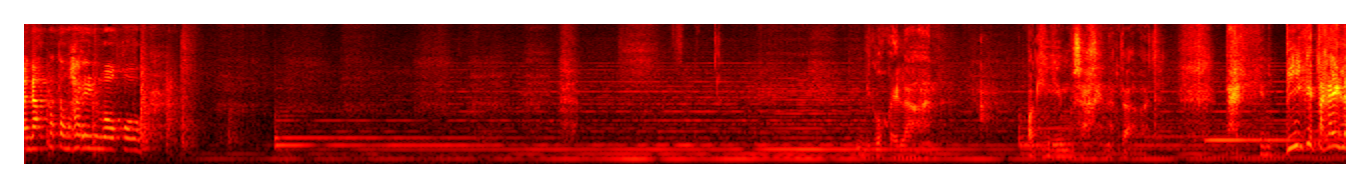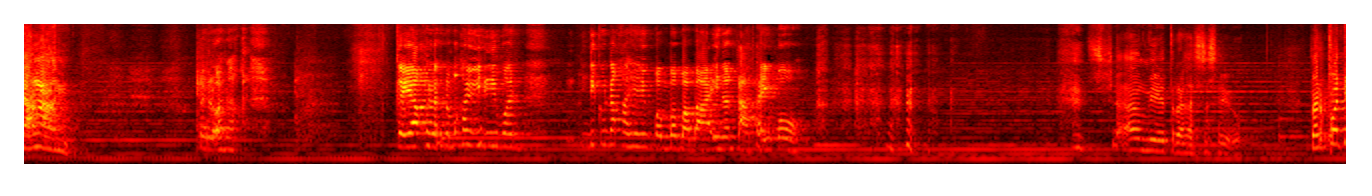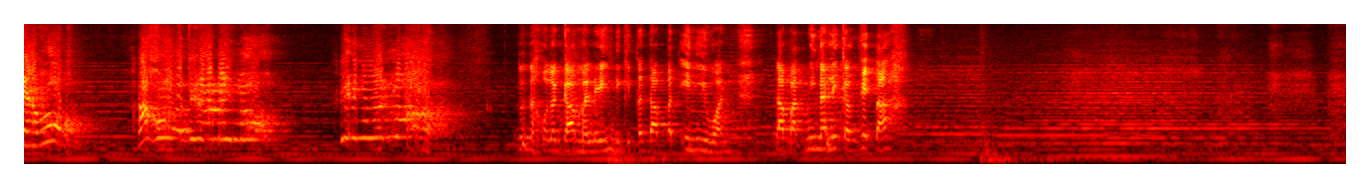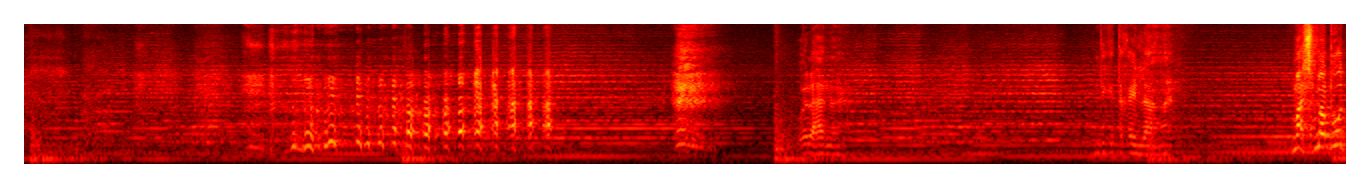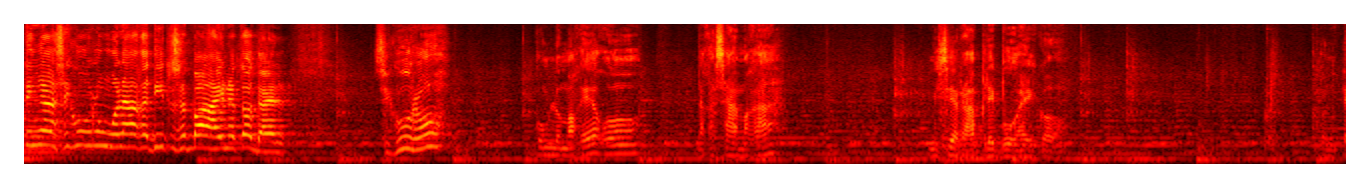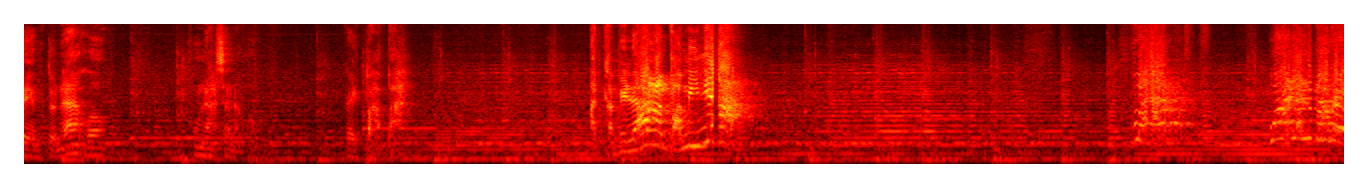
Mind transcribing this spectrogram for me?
Anak, patawarin mo ko. Hindi ko kailangan paghingi mo sa akin ng tawad. Dahil hindi kita kailangan! Pero anak, kaya ko lang naman kayo iniwan. Hindi ko na kaya yung pambababae ng tatay mo. Siya ang may atraso sa'yo. Pero pati ako! Ako ang dinamay mo! Iniwan mo! Doon ako nagkamali, hindi kita dapat iniwan. Dapat minalikan kita. Wala na. Hindi kita kailangan. Mas mabuti nga sigurong wala ka dito sa bahay na to dahil siguro kung lumaki ako, nakasama ka, miserable buhay ko. Kontento na ako kung nasan ako. Kay Papa. At kami lang ang pamilya! What? Wala lumaki!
